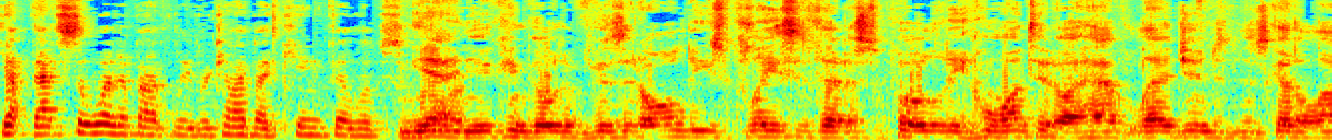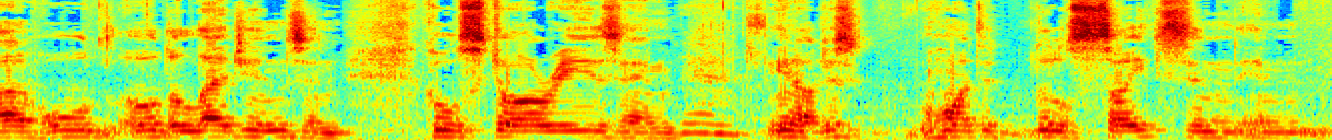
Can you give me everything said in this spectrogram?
Yep, that's the one about we were talking about King Philip's Yeah, War. and you can go to visit all these places that are supposedly haunted or have legends, and it's got a lot of old, older legends and cool stories, and Yes. you know, just haunted little sites and, and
